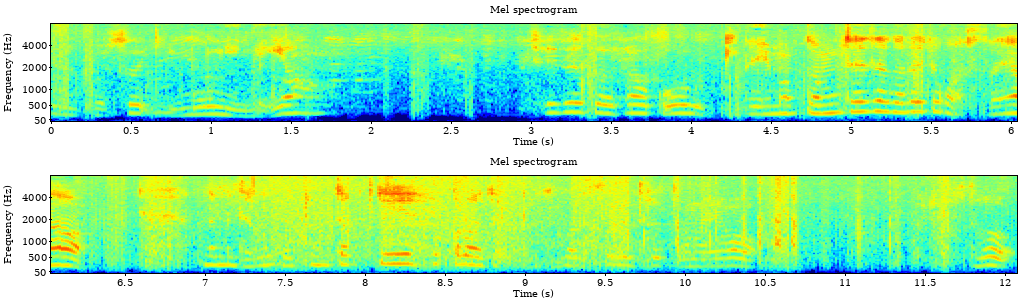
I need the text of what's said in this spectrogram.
네, 벌써 2분이네요. 채색을 하고 네, 이만큼 채색을 해주고 왔어요. 그 다음에 제가 이거 좀 작게 할 거라 제가 계속 말씀을 드렸잖아요. 그래서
